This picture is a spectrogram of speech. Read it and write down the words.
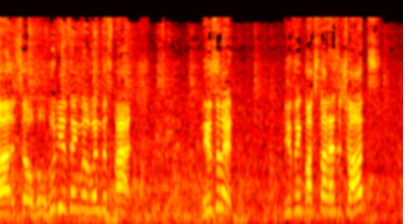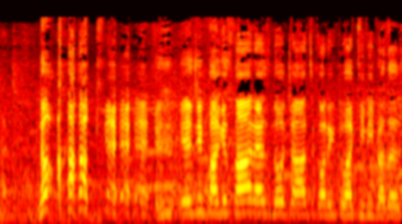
Uh, so who, who do you think will win this match? New Zealand. New Zealand. Do you think Pakistan has a chance? No. okay. KG Pakistan has no chance according to our Kiwi brothers.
